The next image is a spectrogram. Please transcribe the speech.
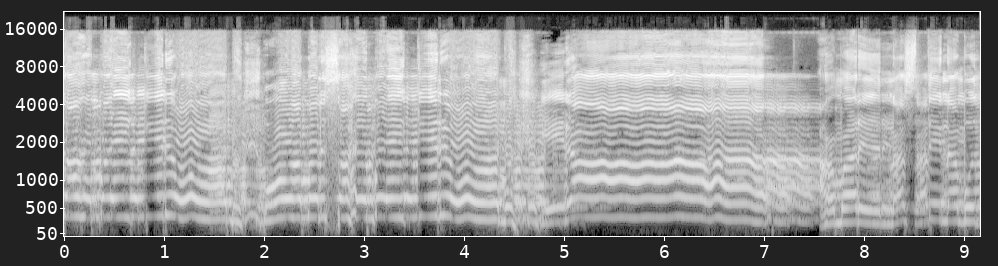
সাহাবাই কিরম, ও আমার সাহাবাই কিরম, এরা আমার নাস্তে নাবুদ,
